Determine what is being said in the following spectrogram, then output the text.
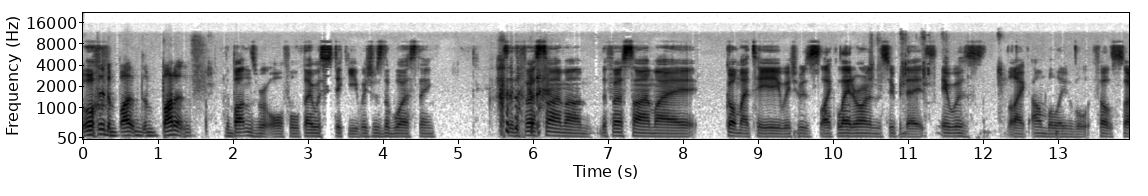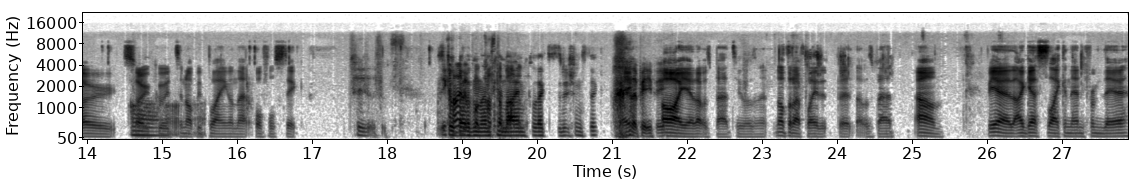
Oof, Dude, the, bu- the buttons. the buttons were awful. They were sticky, which was the worst thing. So the first time, um, the first time I got my TE, which was like later on in the Super Days, it was like unbelievable. It felt so so good to not be Oh. playing on that awful stick. Jesus. It's... You Still better than put custom art MK9 Collector's Edition stick. Hey? Oh yeah, that was bad too, wasn't it? Not that I played it, but that was bad. Um, but yeah, I guess like, and then from there,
